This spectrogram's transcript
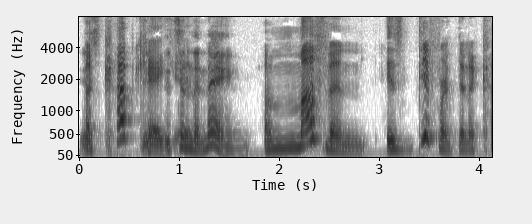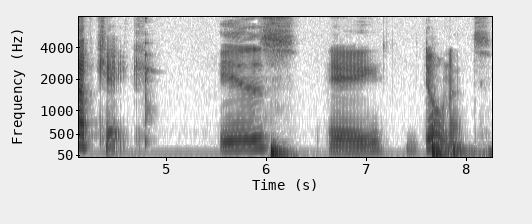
It's, a cupcake. it's in the name. A muffin is different than a cupcake. Is a donut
